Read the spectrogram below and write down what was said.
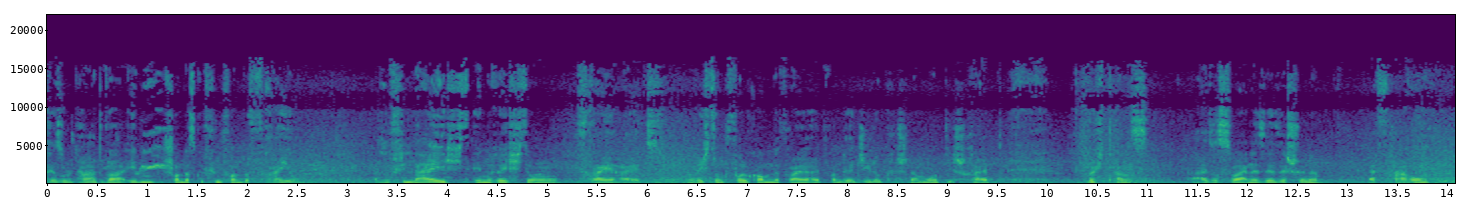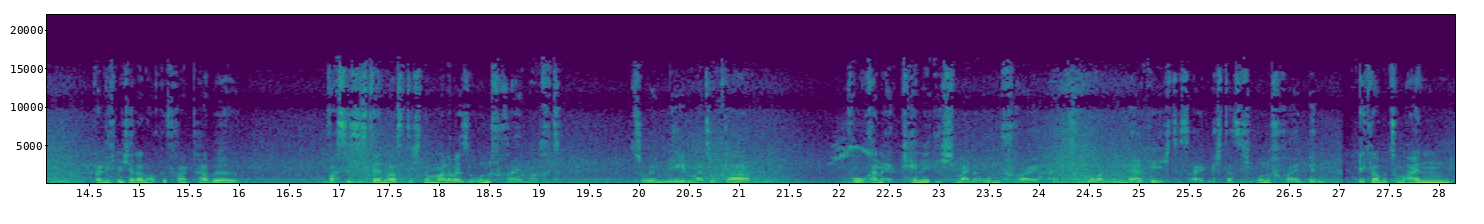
Resultat war eben schon das Gefühl von Befreiung. Also vielleicht in Richtung Freiheit, in Richtung vollkommene Freiheit, von der Jiddu Krishnamurti schreibt, durch Tanzen. Also es war eine sehr, sehr schöne Erfahrung, weil ich mich ja dann auch gefragt habe, was ist es denn, was dich normalerweise unfrei macht? So im Leben. Also klar, woran erkenne ich meine Unfreiheit? Woran bemerke ich das eigentlich, dass ich unfrei bin? Ich glaube zum einen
